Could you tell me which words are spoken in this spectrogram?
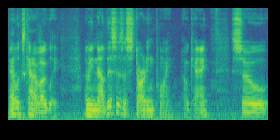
that looks kind of ugly. I mean, now this is a starting point, okay? So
